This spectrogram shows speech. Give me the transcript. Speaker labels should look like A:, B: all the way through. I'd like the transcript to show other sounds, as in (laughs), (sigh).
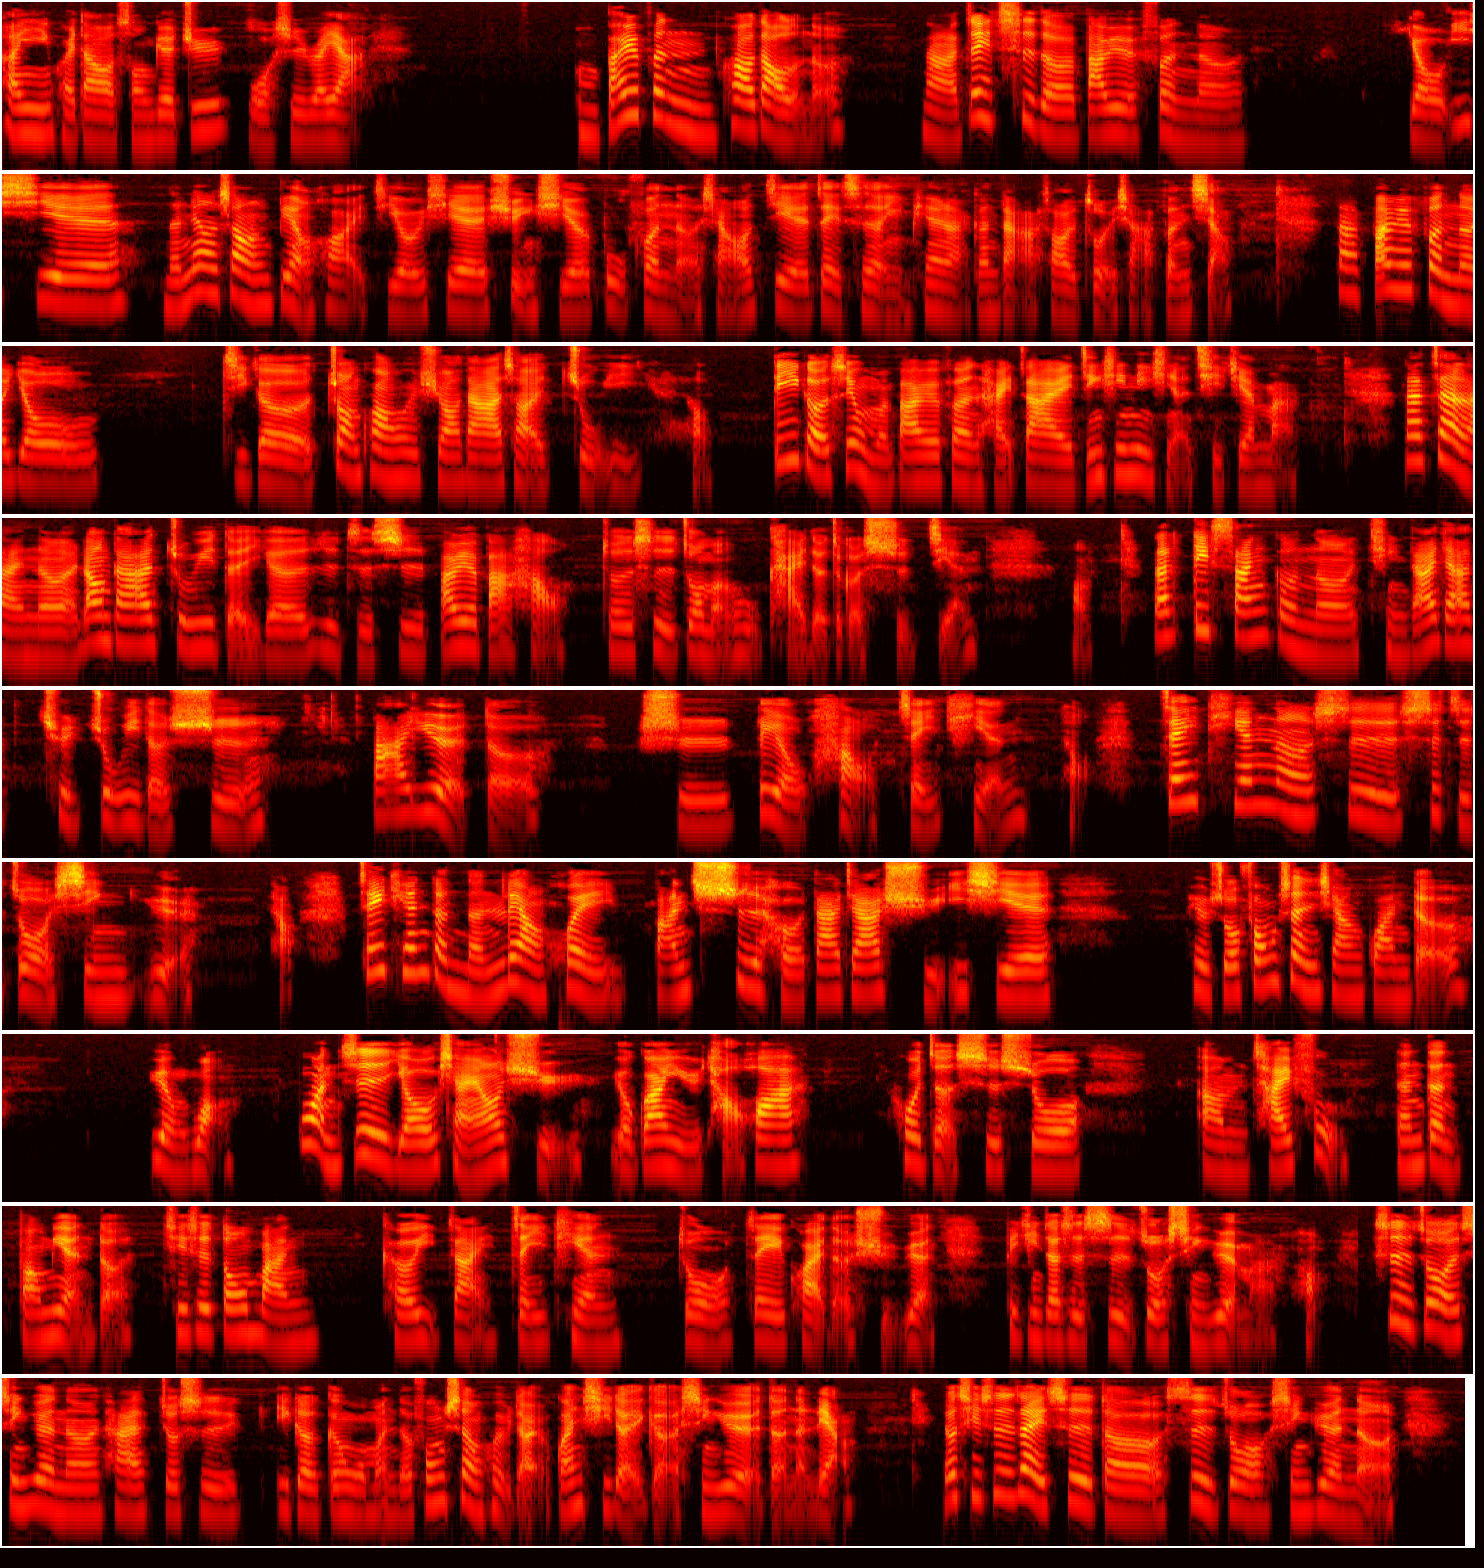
A: 欢迎回到松月居，我是瑞亚。嗯，八月份快要到了呢。那这次的八月份呢，有一些能量上变化，以及有一些讯息的部分呢，想要借这次的影片来跟大家稍微做一下分享。那八月份呢，有几个状况会需要大家稍微注意。好，第一个是因为我们八月份还在金星逆行的期间嘛。那再来呢，让大家注意的一个日子是八月八号，就是做门户开的这个时间。哦，那第三个呢，请大家去注意的是八月的十六号这一天。好，这一天呢是狮子座新月。好，这一天的能量会蛮适合大家许一些，比如说丰盛相关的。愿望，不管是有想要许有关于桃花，或者是说，嗯，财富等等方面的，其实都蛮可以在这一天做这一块的许愿。毕竟这是狮子座心愿嘛。好，狮子座心愿呢，它就是一个跟我们的丰盛会比较有关系的一个心愿的能量。尤其是这一次的狮子座心愿呢。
